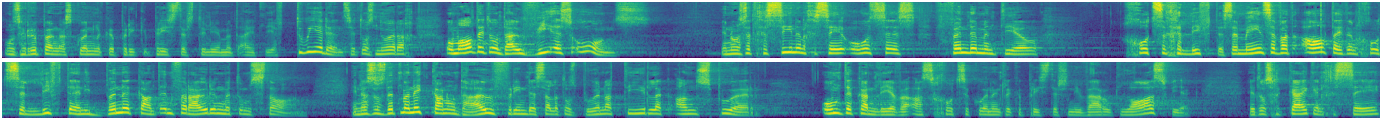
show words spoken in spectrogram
ons roeping as koninklike priesters toenemend uitleef. Tweedens het ons nodig om altyd te onthou wie is ons? En ons het gesien en gesê ons is fundamenteel God se geliefdes, 'n mense wat altyd in God se liefde in die binnekant in verhouding met hom staan. En as ons dit maar net kan onthou, vriende, sal dit ons bonatuurlik aanspoor om te kan lewe as God se koninklike priesters in die wêreld. Laasweek het ons gekyk en gesê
